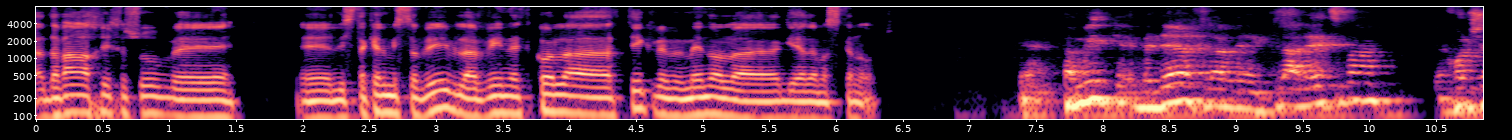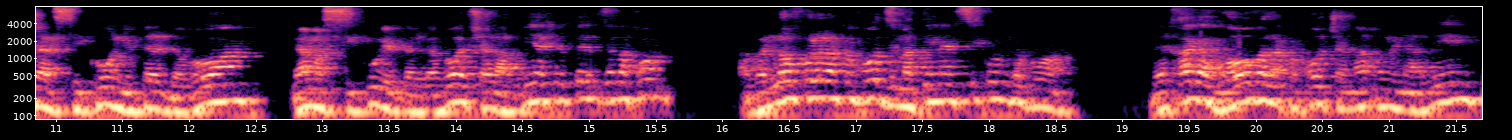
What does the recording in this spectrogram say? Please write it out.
הדבר הכי חשוב אה, להסתכל מסביב, להבין את כל התיק וממנו להגיע למסקנות. כן, תמיד, בדרך כלל, כלל אצבע, ככל שהסיכון יותר גבוה, גם הסיכוי יותר גבוה, אפשר להרוויח יותר, זה נכון, אבל לא כל הלקוחות זה מתאים להם סיכון גבוה. דרך אגב, רוב הלקוחות שאנחנו מנהלים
